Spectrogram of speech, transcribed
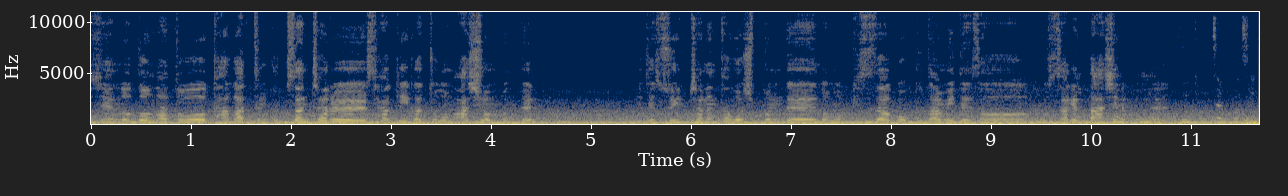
이제 너도 나도 다 같은 국산차를 사기가 조금 아쉬운 분들 이제 수입차는 타고 싶은데 너무 비싸고 부담이 돼서 못 사겠다 하시는 분들 교통정보 수집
